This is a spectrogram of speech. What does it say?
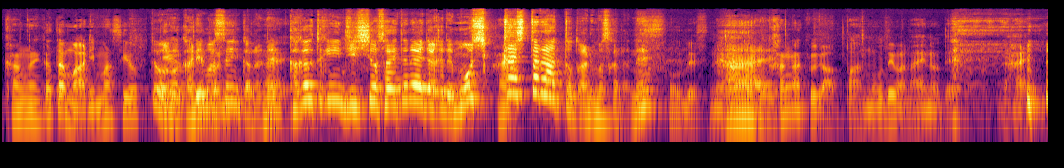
考え方もありますよっていうでも分かりませんからね、はい。科学的に実証されてないだけでもしかしたらとかありますからね。そうですね、はい。科学が万能ではないので、はい、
